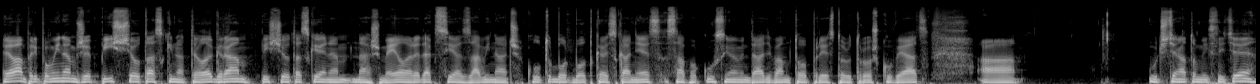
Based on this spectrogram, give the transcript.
ja vám pripomínam, že píšte otázky na Telegram, píšte otázky aj na náš mail redakcia zavinač kulturblog.sk dnes sa pokúsime dať vám toho priestoru trošku viac a Určite na to myslíte,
